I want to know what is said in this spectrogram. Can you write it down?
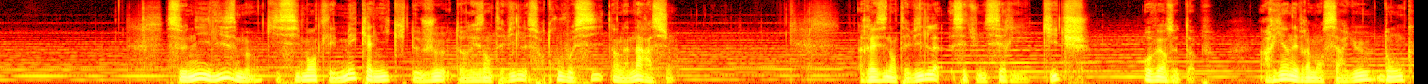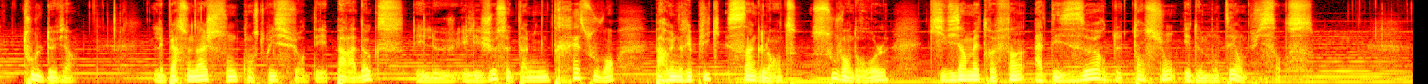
Ce nihilisme qui cimente les mécaniques de jeu de Resident Evil se retrouve aussi dans la narration. Resident Evil, c'est une série kitsch, over the top. Rien n'est vraiment sérieux, donc tout le devient. Les personnages sont construits sur des paradoxes et, le- et les jeux se terminent très souvent par une réplique cinglante, souvent drôle, qui vient mettre fin à des heures de tension et de montée en puissance.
